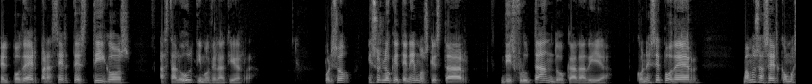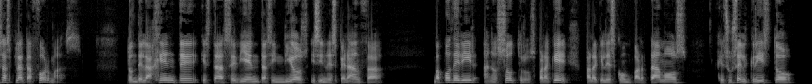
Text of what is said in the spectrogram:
el poder para ser testigos hasta lo último de la tierra. Por eso, eso es lo que tenemos que estar disfrutando cada día. Con ese poder vamos a ser como esas plataformas, donde la gente que está sedienta sin Dios y sin esperanza va a poder ir a nosotros. ¿Para qué? Para que les compartamos Jesús el Cristo,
